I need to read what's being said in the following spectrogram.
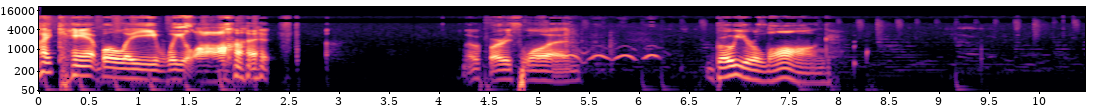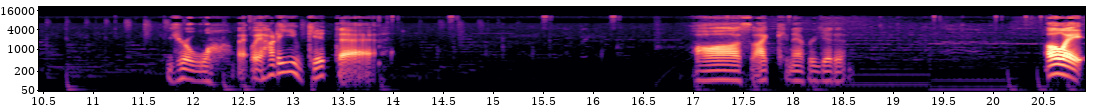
I can't believe we lost. the first one. Bro, you're long. You're long. Wait, how do you get that? Oh, so I can never get it. Oh wait,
